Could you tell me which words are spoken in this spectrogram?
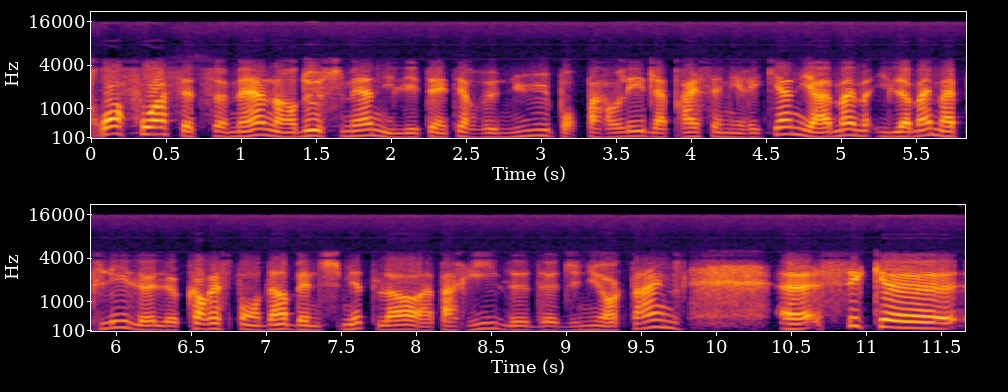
Trois fois cette semaine, en deux semaines, il est intervenu pour parler de la presse américaine. Il a même, il a même appelé le, le correspondant Ben Schmidt là à Paris de, de, du New York Times. Euh, c'est que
